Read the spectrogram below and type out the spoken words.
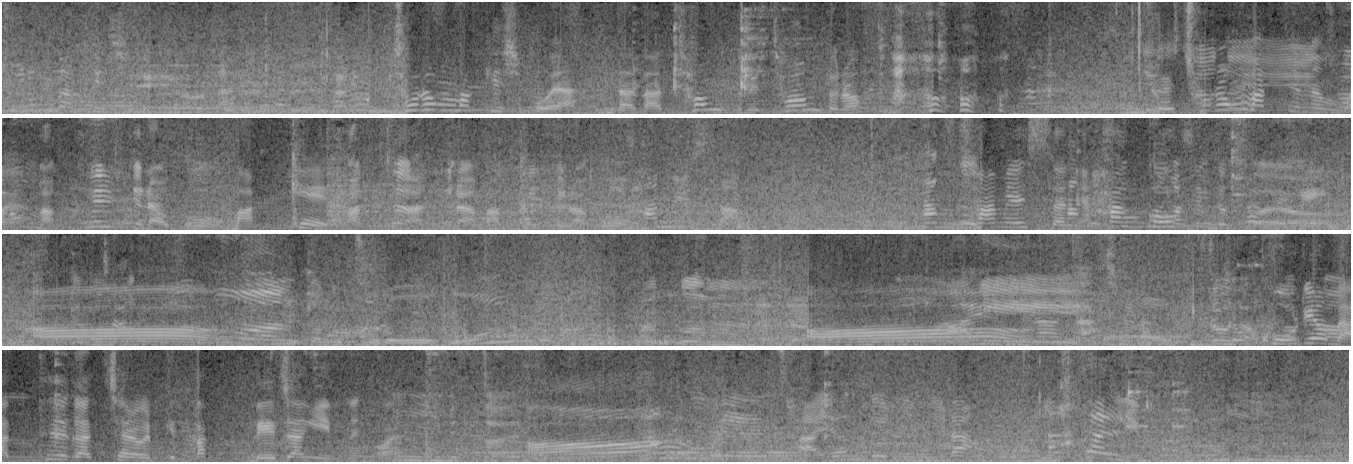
초록마켓이래요. 초록마켓이 뭐야? 나, 나 처음, 왜 처음 들어? 그 초록마켓은 뭐야? 마켓이라고. 마켓. 마트 아니라 마켓이라고. 313. 한국 313 한국? 생겼어요. 아. 한국원서도 들어오고 조금 아. 많이 어, 기존 그 고려 마트 같이라고 이렇게 딱 매장이 있는 거야? 음, 있어요. 아, 한국의 자연드림이랑 한살림 한,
